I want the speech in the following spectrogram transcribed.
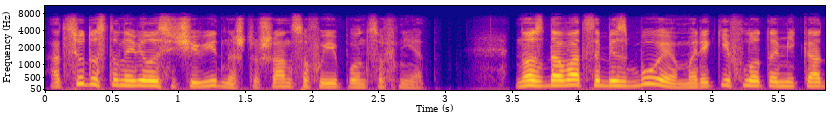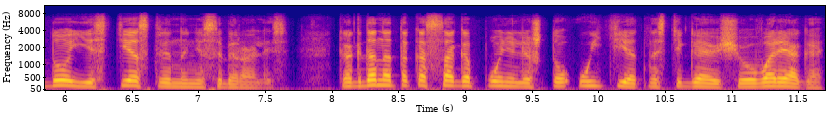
Отсюда становилось очевидно, что шансов у японцев нет. Но сдаваться без боя моряки флота Микадо естественно не собирались. Когда на Такасага поняли, что уйти от настигающего варяга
